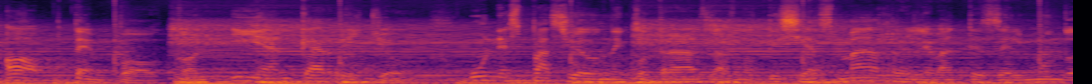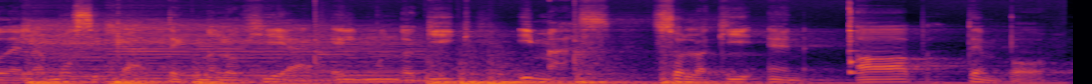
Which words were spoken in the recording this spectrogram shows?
Up Tempo con Ian Carrillo, un espacio donde encontrarás las noticias más relevantes del mundo de la música, tecnología, el mundo geek y más, solo aquí en Up Tempo.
